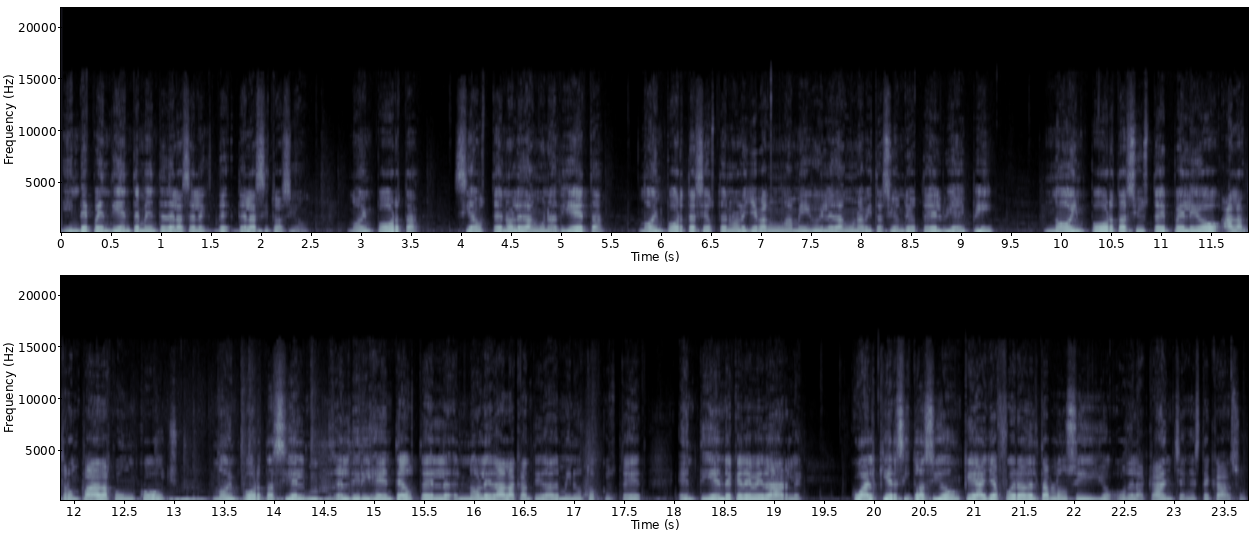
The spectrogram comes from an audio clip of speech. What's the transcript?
independientemente de la, de la situación. No importa si a usted no le dan una dieta, no importa si a usted no le llevan un amigo y le dan una habitación de hotel VIP, no importa si usted peleó a las trompadas con un coach, no importa si el, el dirigente a usted no le da la cantidad de minutos que usted entiende que debe darle. Cualquier situación que haya fuera del tabloncillo o de la cancha, en este caso,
